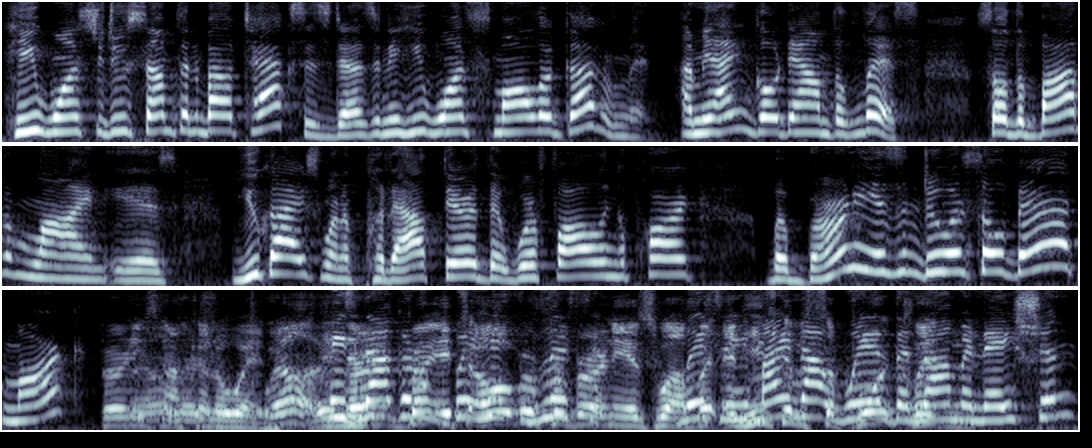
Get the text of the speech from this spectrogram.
He wants to do something about taxes, doesn't he? He wants smaller government. I mean, I can go down the list. So the bottom line is you guys want to put out there that we're falling apart. But Bernie isn't doing so bad, Mark. Bernie's well, not going to win. Well, he's not going to. It's over listen, for Bernie as well. Listen, but, he might not win the Clinton. nomination.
